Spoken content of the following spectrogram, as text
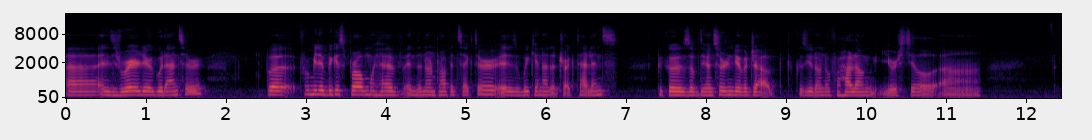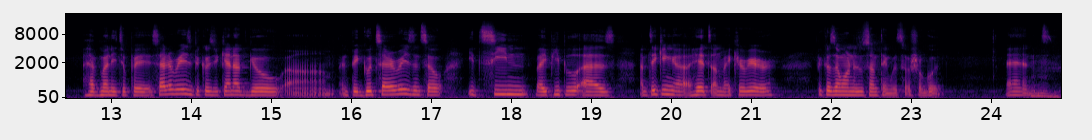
uh, and it's rarely a good answer. But for me, the biggest problem we have in the nonprofit sector is we cannot attract talents because of the uncertainty of a job, because you don't know for how long you're still. Uh, have money to pay salaries because you cannot go um, and pay good salaries and so it's seen by people as i'm taking a hit on my career because i want to do something with social good and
